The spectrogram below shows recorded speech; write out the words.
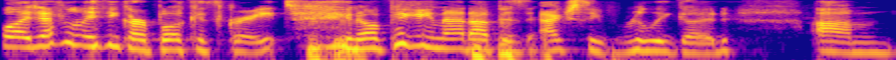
Well, I definitely think our book is great. you know, picking that up is actually really good. Um,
